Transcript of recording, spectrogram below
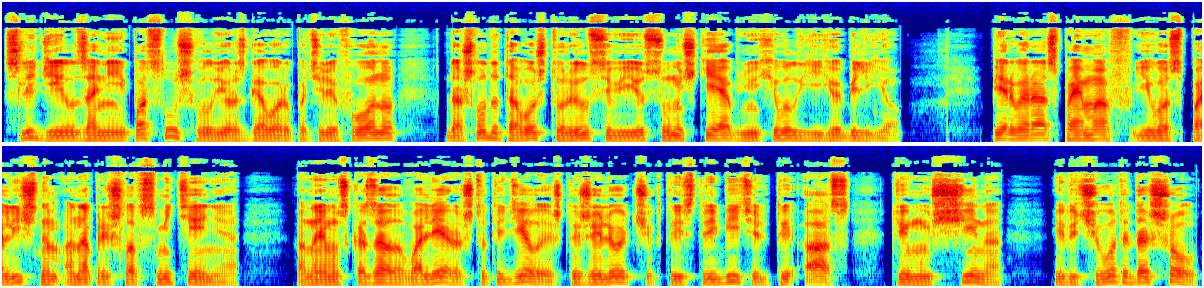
следил за ней, подслушивал ее разговоры по телефону, дошло до того, что рылся в ее сумочке и обнюхивал ее белье. Первый раз поймав его с поличным, она пришла в смятение. Она ему сказала, «Валера, что ты делаешь? Ты же летчик, ты истребитель, ты ас, ты мужчина». И до чего ты дошел?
